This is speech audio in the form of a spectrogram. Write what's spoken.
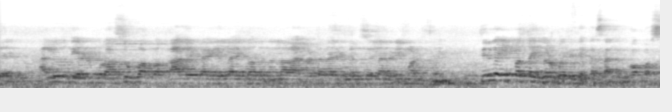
ತೆಗೆಸಿದೆ ಅಲ್ಲಿ ಒಂದು ಎರಡು ಮೂರು ಹಸು ಪಾಪ ಕಾಲೇಟ ಎಲ್ಲ ಇದು ಅದನ್ನೆಲ್ಲ ವೆಟನರಿ ಕೆಲಸ ಎಲ್ಲ ರೆಡಿ ಮಾಡಿಸಿದೆ. ತಿರ್ಗಾ ಇಪ್ಪತ್ತೈದು ಬಂದಿದೆ ಕಸ ವಾಪಸ್.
